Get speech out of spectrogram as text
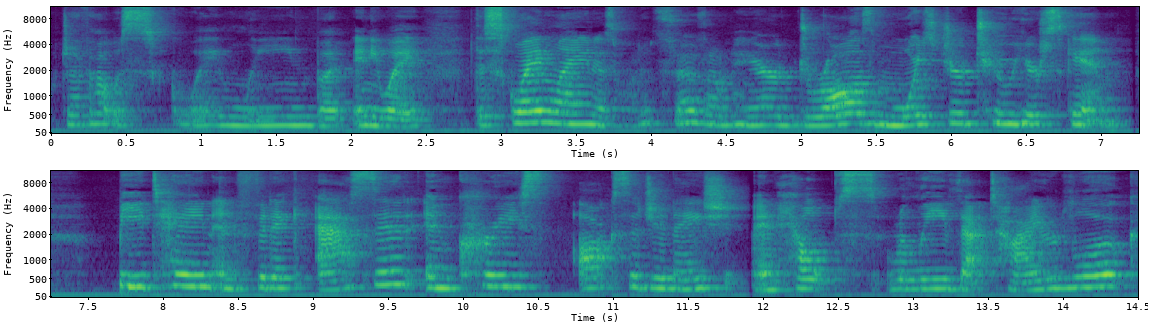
which I thought was squalene, but anyway, the squalane is what it says on here, draws moisture to your skin. Betaine and phytic acid increase oxygenation and helps relieve that tired look,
